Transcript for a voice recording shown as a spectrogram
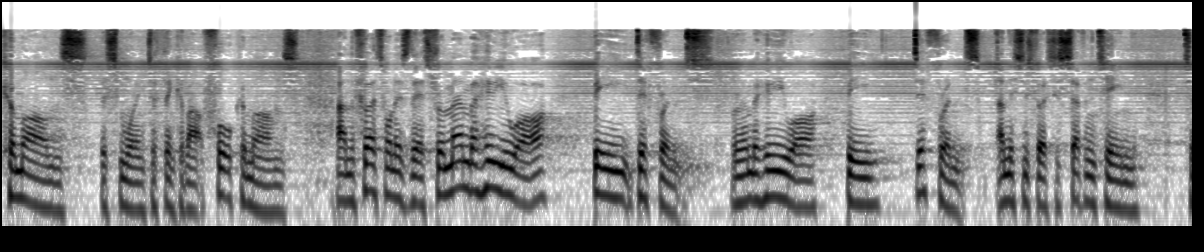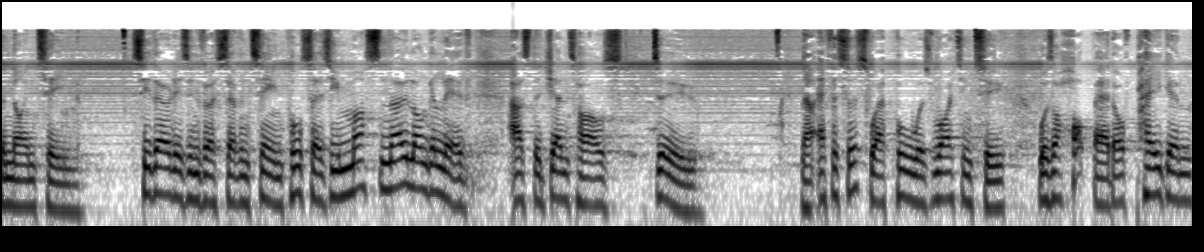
commands this morning to think about. Four commands. And the first one is this Remember who you are, be different. Remember who you are, be different. And this is verses 17 to 19. See, there it is in verse 17. Paul says, You must no longer live as the Gentiles do. Now, Ephesus, where Paul was writing to, was a hotbed of pagan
